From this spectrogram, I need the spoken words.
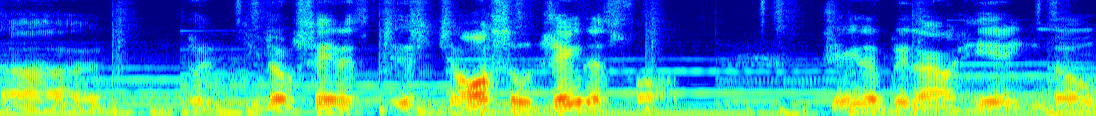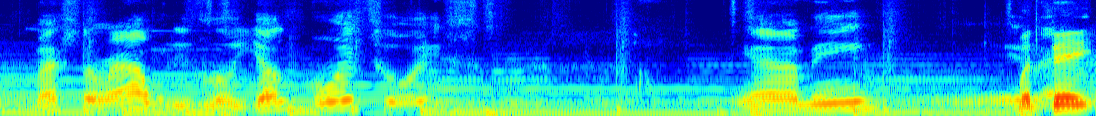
Uh, but you know what I'm saying? It's, it's also Jada's fault. Jada been out here, you know, messing around with these little young boy toys. You know what I mean? But they,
